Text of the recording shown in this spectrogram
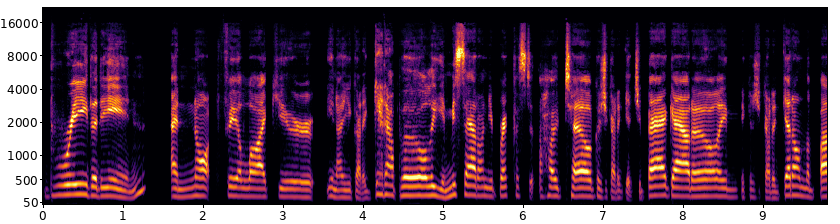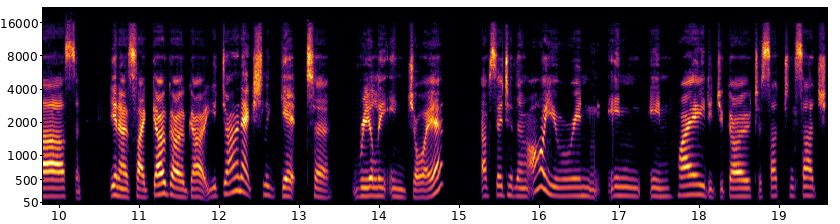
breathe it in and not feel like you're, you know, you got to get up early, you miss out on your breakfast at the hotel because you got to get your bag out early because you got to get on the bus. And, you know, it's like go, go, go. You don't actually get to really enjoy it. I've said to them, "Oh, you were in in in Hue. Did you go to such and such?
